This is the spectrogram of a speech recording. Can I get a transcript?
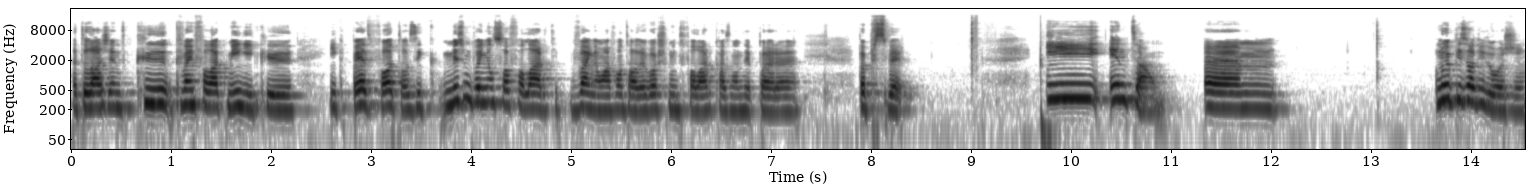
a toda a gente que, que vem falar comigo e que, e que pede fotos e que, mesmo venham só falar, tipo, venham à vontade. Eu gosto muito de falar, caso não dê para, para perceber. E então, um, no episódio de hoje,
